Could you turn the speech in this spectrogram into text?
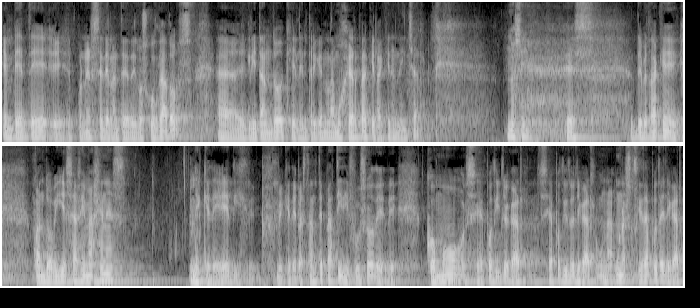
en vez de eh, ponerse delante de los juzgados eh, gritando que le entreguen a la mujer para que la quieren hinchar. No sé, es de verdad que cuando vi esas imágenes me quedé, me quedé bastante patidifuso de, de, cómo se ha podido llegar, se ha podido llegar, una, una sociedad puede llegar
